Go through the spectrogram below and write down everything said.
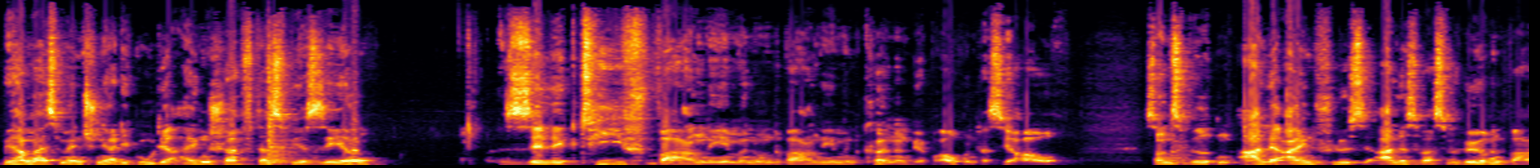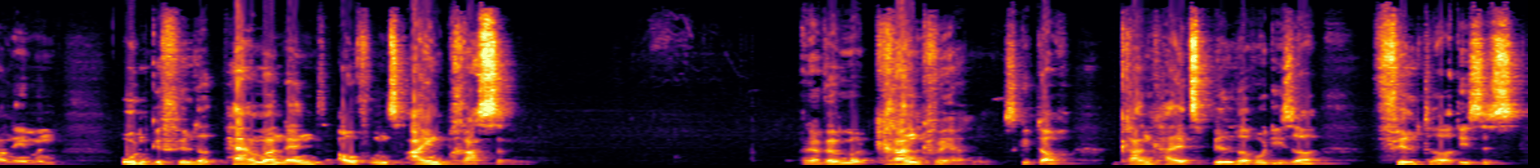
Wir haben als Menschen ja die gute Eigenschaft, dass wir sehr selektiv wahrnehmen und wahrnehmen können. Wir brauchen das ja auch. Sonst würden alle Einflüsse, alles, was wir hören, wahrnehmen, ungefiltert permanent auf uns einprasseln. Oder wenn wir krank werden. Es gibt auch Krankheitsbilder, wo dieser Filter, dieses,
